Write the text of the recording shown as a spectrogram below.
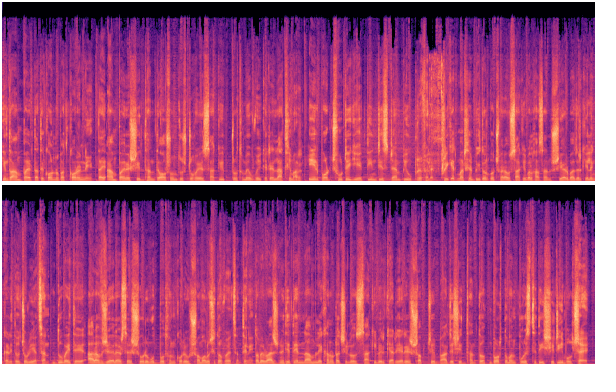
কিন্তু আম্পায়ার তাতে কর্ণপাত করেননি। তাই আম্পায়ারের সিদ্ধান্তে অসন্তুষ্ট হয়ে সাকিব প্রথমে উইকেটে লাথি মারেন। এরপর ছুটে গিয়ে তিনটি স্ট্যাম্পই উপড়ে ফেলেন। ক্রিকেট মাঠের বিতর্ক ছাড়াও সাকিব আল হাসান শেয়ার বাজার কেলেঙ্কারিতেও জড়িয়েছেন। দুবাইতে আরব জুয়েলার্সের শোরুম উদ্বোধন করেও সমালোচিত হয়েছেন তিনি। তবে রাজনীতিতে নাম লেখানোটা ছিল সাকিবের ক্যারিয়ারের সবচেয়ে বাজে সিদ্ধান্ত। বর্তমান পরিস্থিতি সেটিই বলছে।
